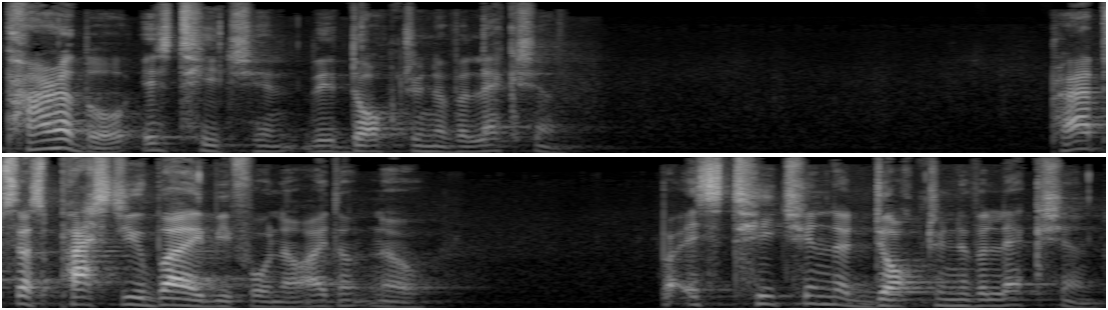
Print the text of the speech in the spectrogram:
parable is teaching the doctrine of election. Perhaps that's passed you by before now, I don't know. But it's teaching the doctrine of election.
